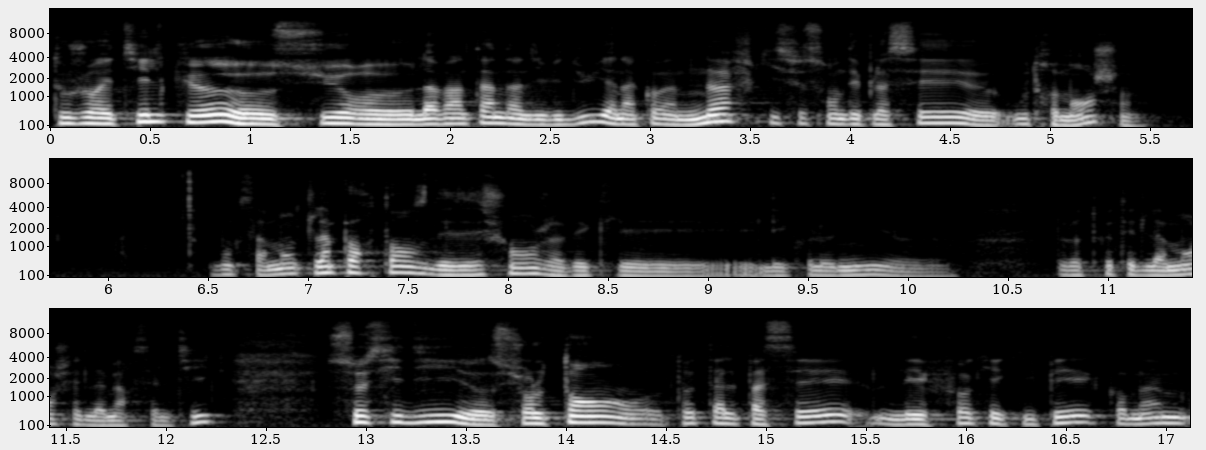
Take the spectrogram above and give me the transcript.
Toujours est-il que euh, sur euh, la vingtaine d'individus, il y en a quand même neuf qui se sont déplacés euh, outre-Manche. Donc ça montre l'importance des échanges avec les, colonies de l'autre côté de la Manche et de la mer Celtique. Ceci dit, sur le temps total passé, les phoques équipés quand même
